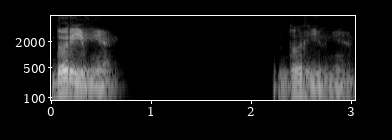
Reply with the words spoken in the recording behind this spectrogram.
Дорівнює. Дорівнює.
